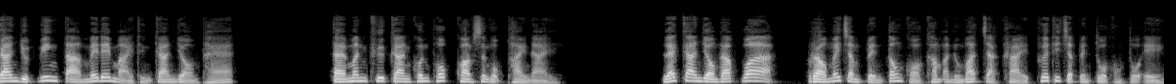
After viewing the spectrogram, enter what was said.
การหยุดวิ่งตามไม่ได้หมายถึงการยอมแพ้ แต่มันคือการค้นพบความสงบภายใน และการยอมรับว่าเราไม่จำเป็นต้องขอคำอนุมัติจากใครเพื่อที่จะเป็นตัวของตัวเอง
